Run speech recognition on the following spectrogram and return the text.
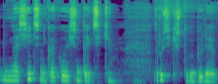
не носить никакой синтетики. Трусики, чтобы были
